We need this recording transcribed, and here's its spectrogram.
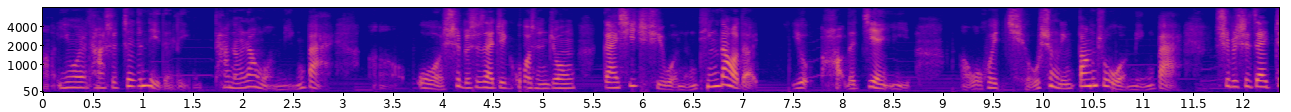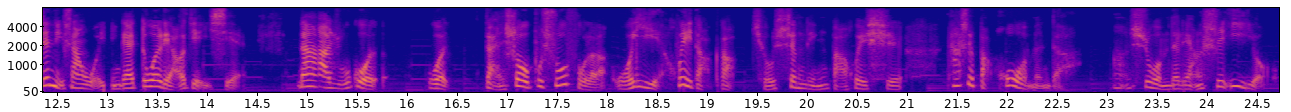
啊，因为他是真理的灵，他能让我明白啊，我是不是在这个过程中该吸取我能听到的有好的建议啊？我会求圣灵帮助我明白，是不是在真理上我应该多了解一些。那如果我感受不舒服了，我也会祷告，求圣灵保惠师，他是保护我们的啊，是我们的良师益友。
